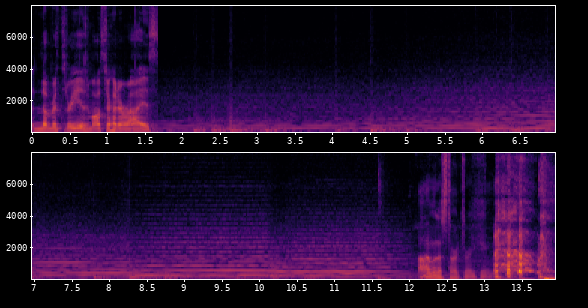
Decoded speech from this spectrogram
number three is Monster Hunter Rise. I'm gonna start drinking.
